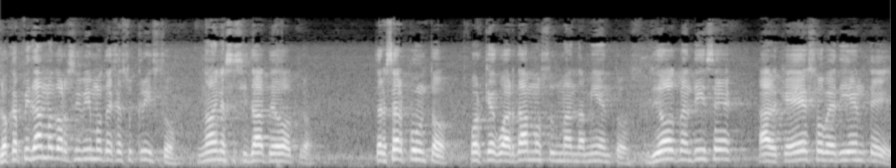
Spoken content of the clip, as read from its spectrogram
lo que pidamos lo recibimos de Jesucristo. No hay necesidad de otro. Tercer punto. porque guardamos sus mandamientos. Dios bendice al que es obediente.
